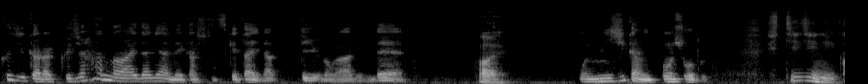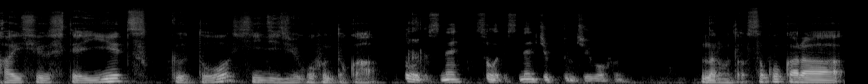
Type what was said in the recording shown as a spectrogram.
9時から9時半の間には寝かしつけたいなっていうのがあるんで、はい。もう2時間一本勝負。7時に回収して家着くと7時15分とか。そうですね、そうですね、10分15分。なるほど。そこから、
